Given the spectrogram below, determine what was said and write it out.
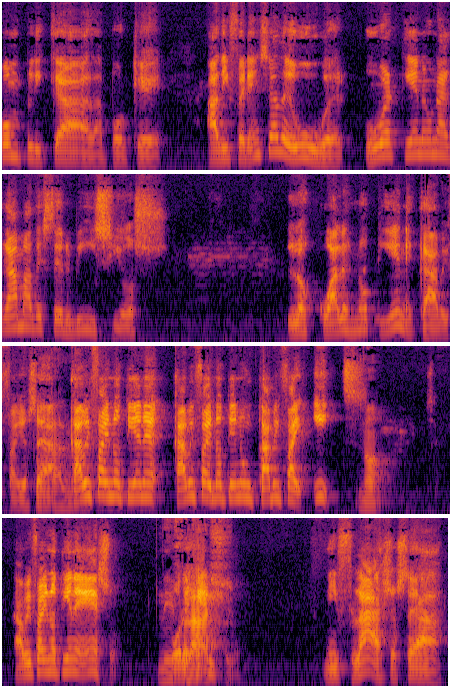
complicada porque a diferencia de Uber, Uber tiene una gama de servicios los cuales no tiene Cabify. O sea, Cabify no tiene, Cabify no tiene un Cabify Eats. No. Cabify no tiene eso. Ni por ejemplo. Ni Flash. O sea,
